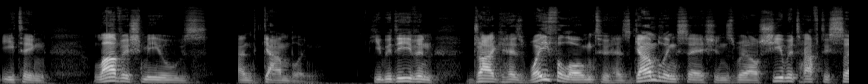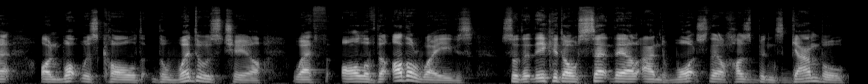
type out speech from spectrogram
eating lavish meals and gambling. He would even drag his wife along to his gambling sessions where she would have to sit on what was called the widow's chair with all of the other wives so that they could all sit there and watch their husbands gamble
